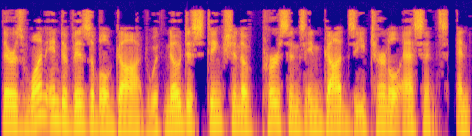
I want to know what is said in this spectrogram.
There is one indivisible God with no distinction of persons in God's eternal essence, and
